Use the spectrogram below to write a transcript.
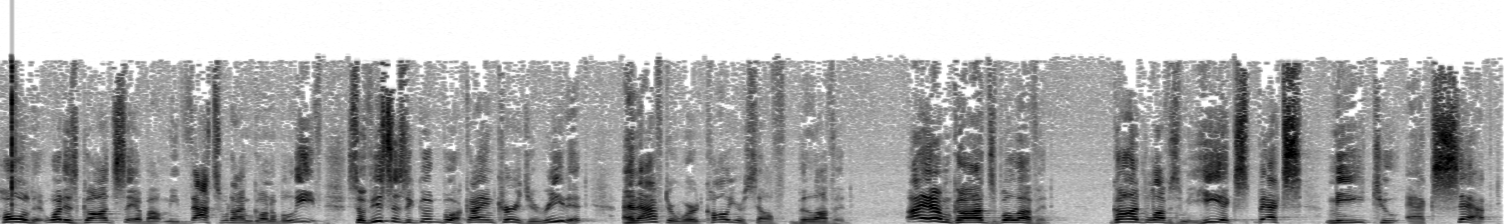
Hold it. What does God say about me? That's what I'm going to believe. So, this is a good book. I encourage you, read it, and afterward, call yourself beloved. I am God's beloved. God loves me. He expects me to accept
